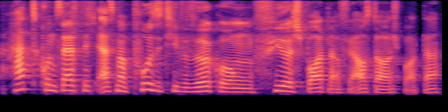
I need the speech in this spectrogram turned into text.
hat grundsätzlich erstmal positive Wirkungen für Sportler, für Ausdauersportler.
